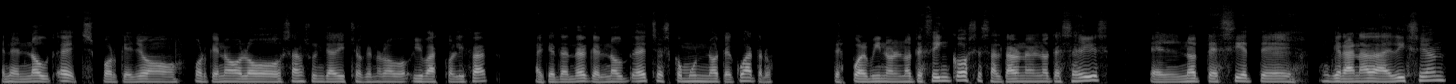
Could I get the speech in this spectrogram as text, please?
en el Note Edge, porque yo, porque no lo Samsung ya ha dicho que no lo iba a actualizar. Hay que entender que el Note Edge es como un Note 4. Después vino el Note 5, se saltaron el Note 6 el Note 7 Granada Edition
